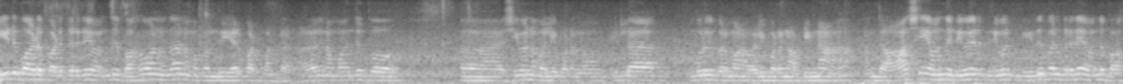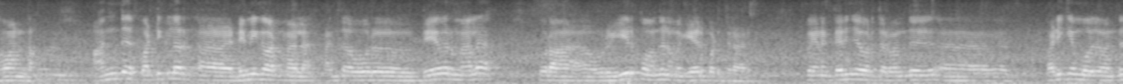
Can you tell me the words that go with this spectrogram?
ஈடுபாடு படுத்துறதே வந்து பகவான் தான் நமக்கு வந்து ஏற்பாடு பண்ணுறாரு அதாவது நம்ம வந்து இப்போது சிவனை வழிபடணும் இல்லை முருகப்பெருமானை வழிபடணும் அப்படின்னா அந்த ஆசையை வந்து நிவர் நிவர் இது பண்ணுறதே வந்து பகவான் தான். அந்த பர்டிகுலர் டெமிகாட் மேலே அந்த ஒரு தேவர் மேலே ஒரு ஒரு ஈர்ப்பை வந்து நமக்கு ஏற்படுத்துகிறாரு இப்போ எனக்கு தெரிஞ்ச ஒருத்தர் வந்து படிக்கும்போது வந்து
